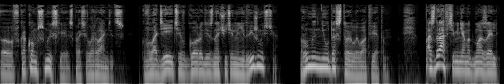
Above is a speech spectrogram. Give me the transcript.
«Э, «В каком смысле?» — спросил ирландец. «Владеете в городе значительной недвижимостью?» Румын не удостоил его ответом. «Поздравьте меня, мадемуазель.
